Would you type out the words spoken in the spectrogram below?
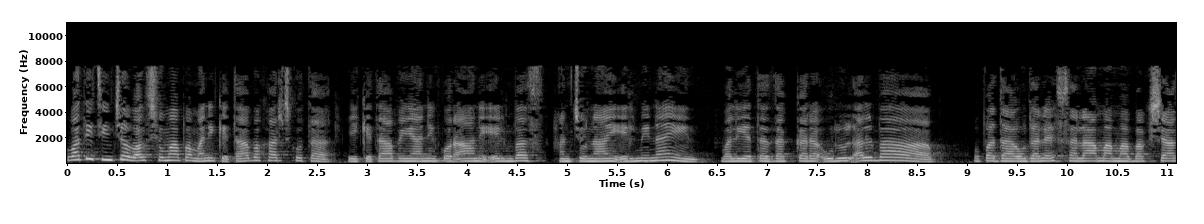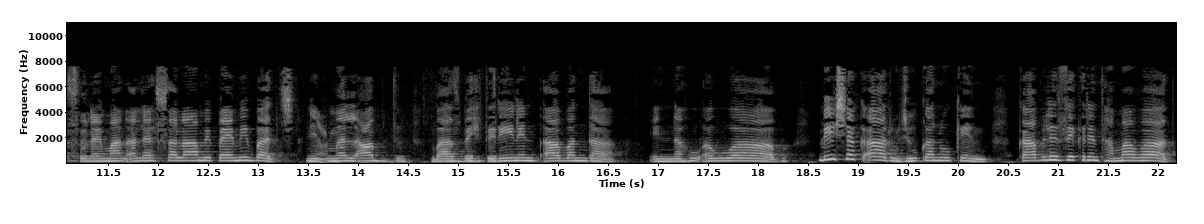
وتی چنچو وقت شما پا منی کتاب خرچ کوتا۔ یہ کتاب یعنی قرآن علم بس۔ ہنچو نائی علمی نائن ولی تذکر اولو الالباب۔ پا داود علیہ السلام ما بخشا، سلیمان علیہ السلام پیمی بچ، نعم العبد باز بہترین آبندہ، انہو اواب۔ بے شک آ رجوع کا نوکن قابل ذکر تھما واد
